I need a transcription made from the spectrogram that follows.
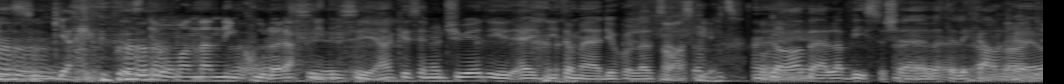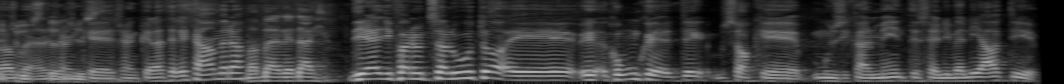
Succhia. Stiamo mandando in culo Eh, arachnide. Sì, sì, anche se non ci vedi è il dito medio con l'alzato. scherzo. Eh, No, vabbè, l'ha visto, c'è la telecamera. ok, va giusto, bene, c'è, giusto. Anche, c'è anche la telecamera. Va bene, dai. Direi di fare un saluto e, e comunque te- so che musicalmente sei a livelli alti,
